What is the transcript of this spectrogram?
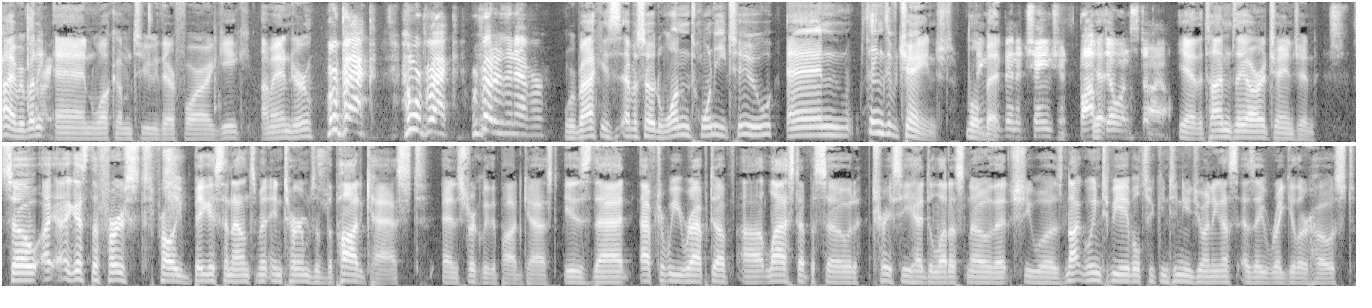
Hi, everybody, Sorry. and welcome to Therefore I Geek. I'm Andrew. We're back, and we're back. We're better than ever. We're back. It's episode 122, and things have changed a little Things bit. have been a changing, Bob Yeah. Dylan style. Yeah, the times they are a changing. So I, I guess the first, probably biggest announcement in terms of the podcast and strictly the podcast is that after we wrapped up uh, last episode, Tracy had to let us know that she was not going to be able to continue joining us as a regular host.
